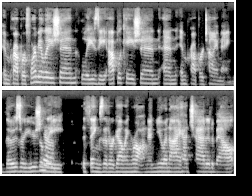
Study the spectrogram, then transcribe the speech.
improper formulation, lazy application, and improper timing. Those are usually yeah. the things that are going wrong. And you and I had chatted about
